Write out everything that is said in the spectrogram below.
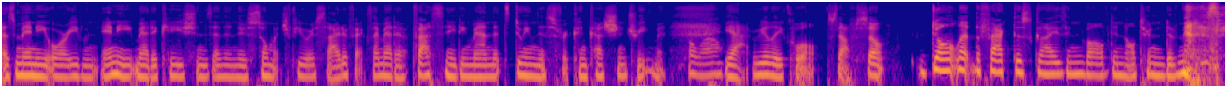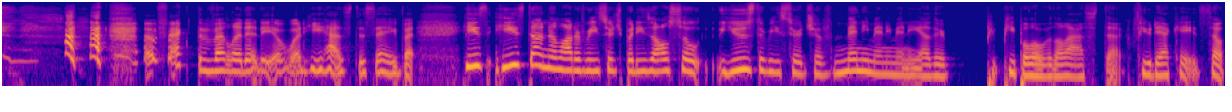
as many or even any medications, and then there's so much fewer side effects. I met a fascinating man that's doing this for concussion treatment. Oh, wow. Yeah, really cool stuff. So don't let the fact this guy's involved in alternative medicine affect the validity of what he has to say. But he's he's done a lot of research, but he's also used the research of many, many, many other people over the last uh, few decades. So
